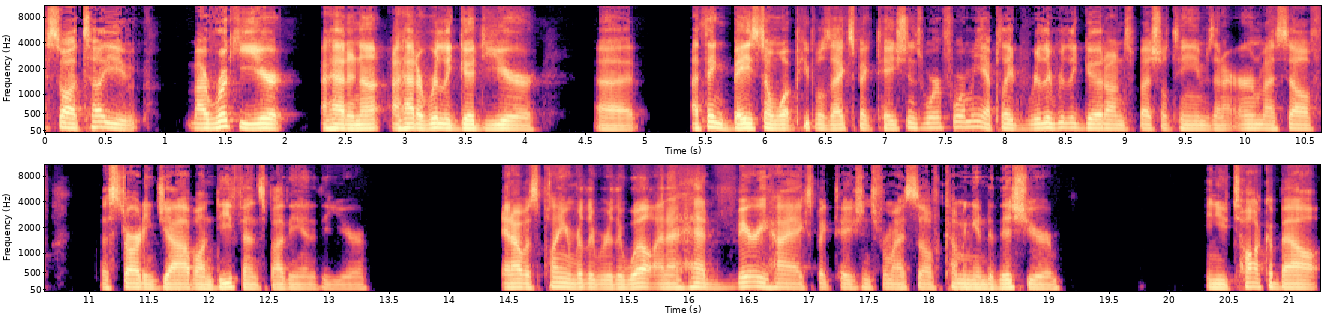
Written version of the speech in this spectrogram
So I'll tell you, my rookie year, I had an I had a really good year. Uh, I think based on what people's expectations were for me, I played really really good on special teams, and I earned myself a starting job on defense by the end of the year. And I was playing really really well, and I had very high expectations for myself coming into this year. And you talk about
